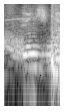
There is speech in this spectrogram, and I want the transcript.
It's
